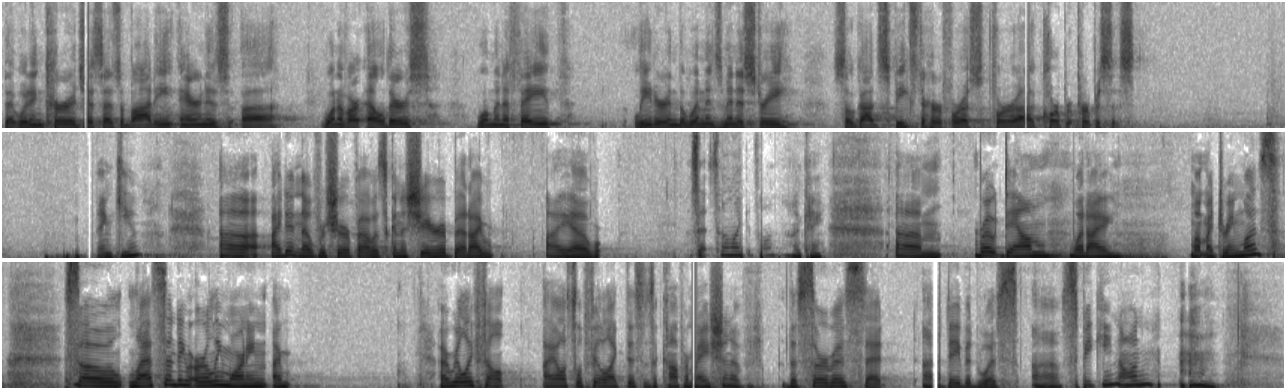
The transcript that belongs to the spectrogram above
that would encourage us as a body. Erin is uh, one of our elders, woman of faith, leader in the women's ministry. So God speaks to her for us for uh, corporate purposes. Thank you. Uh, I didn't know for sure if I was going to share but I, I uh, does that sound like it's on? Okay. Um, wrote down what I, what my dream was. So last Sunday early morning, I I really felt, I also feel like this is a confirmation of the service that uh, David was uh, speaking on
